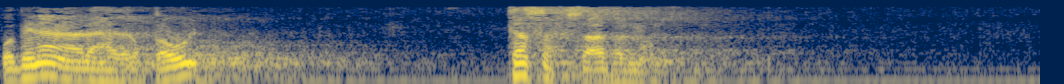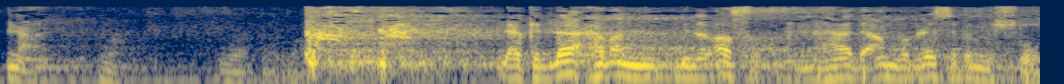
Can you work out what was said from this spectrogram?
وبناء على هذا القول تصح صلاة المأموم نعم. لكن لاحظ أن من الأصل أن هذا أمر ليس بالمشروع.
